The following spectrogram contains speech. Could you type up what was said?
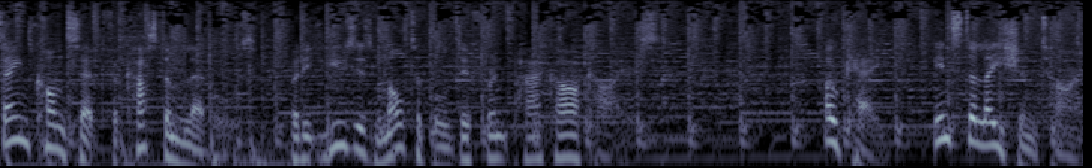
Same concept for custom levels, but it uses multiple different pack archives. Okay, installation time.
